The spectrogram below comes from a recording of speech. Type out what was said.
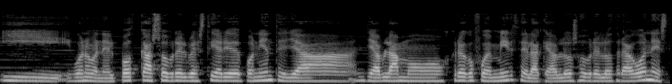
Y, bueno, en el podcast sobre el bestiario de Poniente ya, ya hablamos, creo que fue Mirce la que habló sobre los dragones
